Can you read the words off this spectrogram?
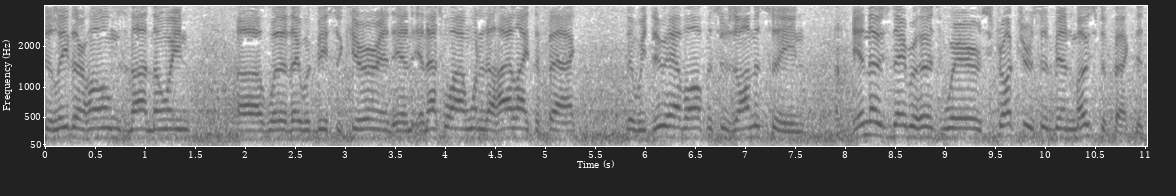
to leave their homes, not knowing uh, whether they would be secure, and, and, and that's why I wanted to highlight the fact that we do have officers on the scene in those neighborhoods where structures have been most affected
